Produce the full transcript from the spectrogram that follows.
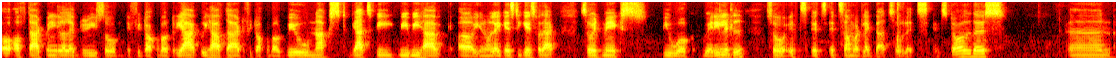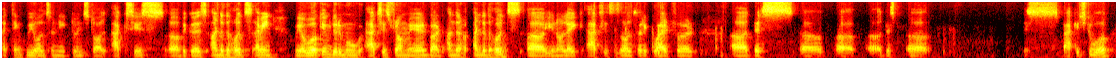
of that vanilla library. So if we talk about React, we have that. If we talk about Vue, Nuxt, Gatsby, we we have uh, you know like SDKs for that. So it makes Vue work very little. So it's it's it's somewhat like that. So let's install this and I think we also need to install Axios uh, because under the hoods, I mean, we are working to remove Axios from here, but under under the hoods, uh, you know, like Axios is also required for uh, this uh, uh, uh, this this package to work.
